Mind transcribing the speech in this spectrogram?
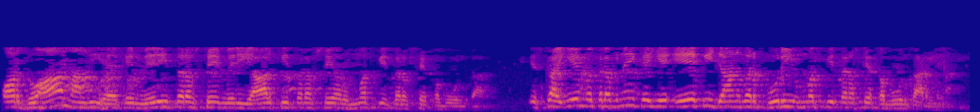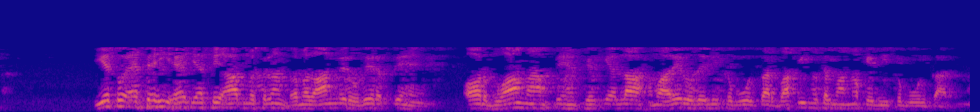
اور دعا مانگی ہے کہ میری طرف سے، میری آل کی طرف سے اور امت کی طرف سے قبول کر۔ اس کا یہ مطلب نہیں کہ یہ ایک ہی جانور پوری امت کی طرف سے قبول کر لیں یہ تو ایسے ہی ہے جیسے آپ مثلا رمضان میں روزے رکھتے ہیں اور دعا مانگتے ہیں، پھر کہ اللہ ہمارے روزے بھی قبول کر، باقی مسلمانوں کے بھی قبول کر۔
